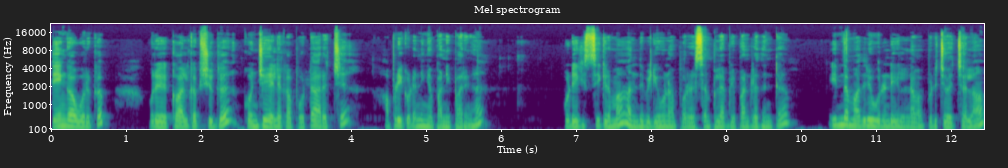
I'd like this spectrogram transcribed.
தேங்காய் ஒரு கப் ஒரு கால் கப் சுகர் கொஞ்சம் ஏலக்காய் போட்டு அரைச்சி அப்படி கூட நீங்கள் பண்ணி பாருங்கள் கூடிய சீக்கிரமாக அந்த வீடியோ நான் போடுற சிம்பிளாக எப்படி பண்ணுறதுன்ட்டு இந்த மாதிரி உருண்டைகளை நம்ம பிடிச்சி வச்சிடலாம்.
